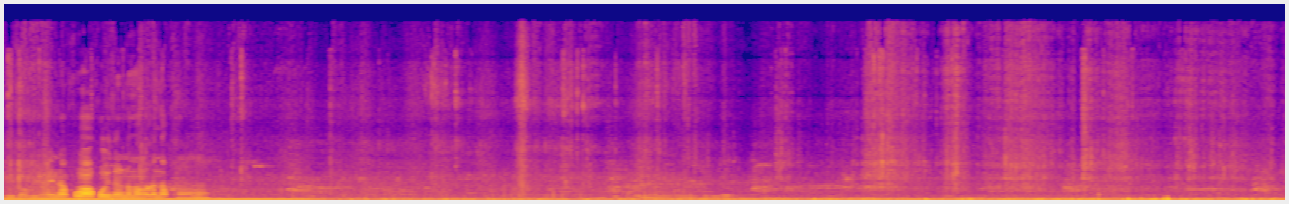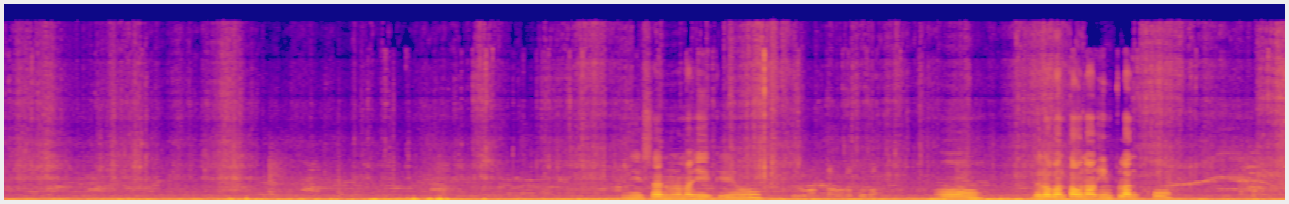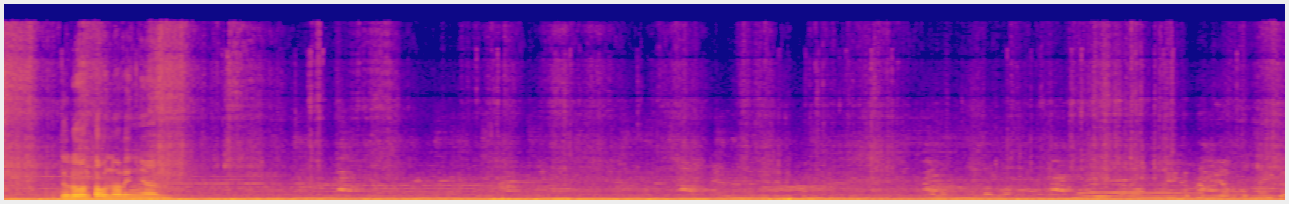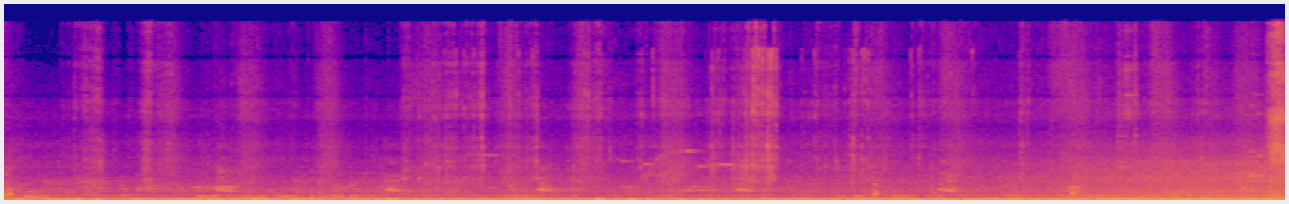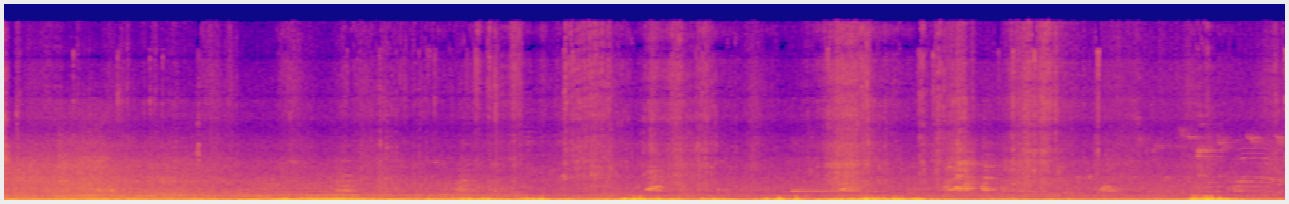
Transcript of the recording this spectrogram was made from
dilaw yan. Ay nakuha ko, yun ang mga anak mo. Inisan mo na maigi, oh. Dalawang taon na to no. Oo. Dalawang taon ang implant ko. Dalawang taon na rin yan. Ako pag nahiga ako.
